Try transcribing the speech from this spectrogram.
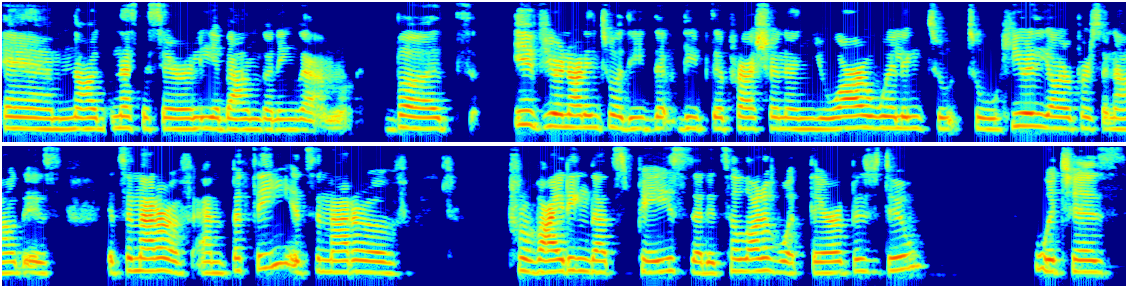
and not necessarily abandoning them. But if you're not into a deep, deep depression and you are willing to to hear the other person out is it's a matter of empathy it's a matter of providing that space that it's a lot of what therapists do which is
